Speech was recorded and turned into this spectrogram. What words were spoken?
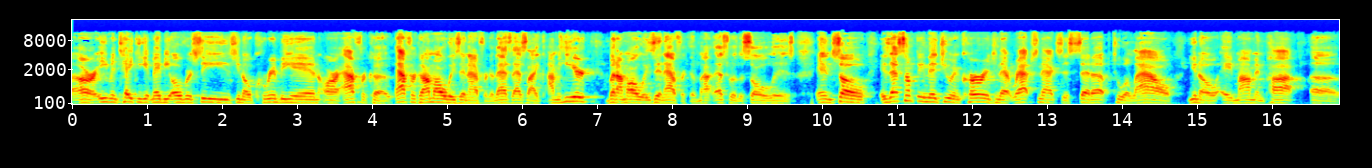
Or even taking it maybe overseas, you know, Caribbean or Africa. Africa, I'm always in Africa. That's that's like I'm here, but I'm always in Africa. That's where the soul is. And so, is that something that you encourage that Rap Snacks is set up to allow, you know, a mom and pop uh,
